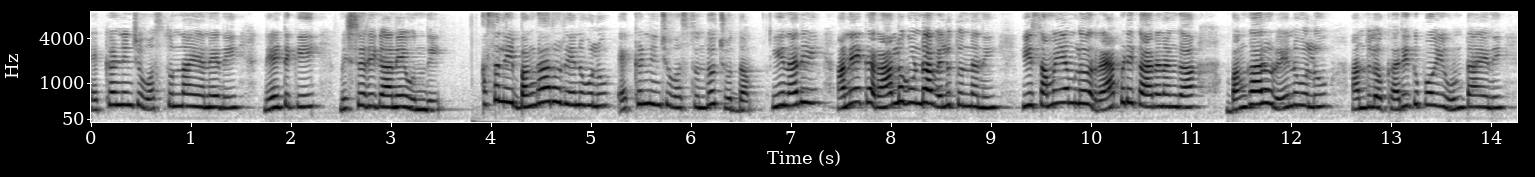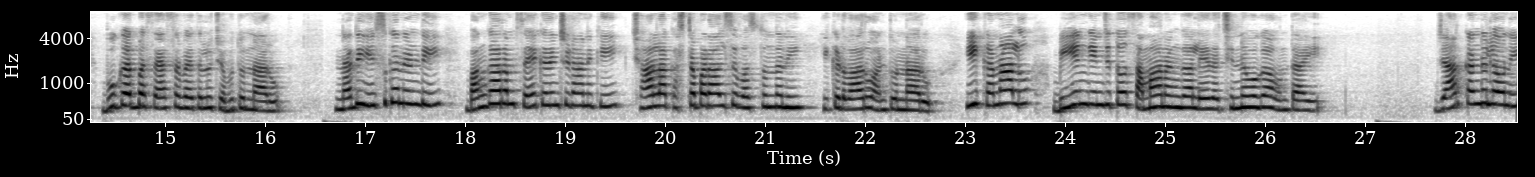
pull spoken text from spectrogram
ఎక్కడి నుంచి వస్తున్నాయనేది నేటికి మిస్టరీగానే ఉంది. అసలు ఈ బంగారు రేణువులు ఎక్కడి నుంచి వస్తుందో చూద్దాం. ఈ నది అనేక రాళ్ళ గుండా వెళుతుందని ఈ సమయంలో ర్యాపిడి కారణంగా బంగారు రేణువులు అందులో కరిగిపోయి ఉంటాయని భూగర్భ శాస్త్రవేత్తలు చెబుతున్నారు. నది ఇసుక నుండి బంగారం సేకరించడానికి చాలా కష్టపడాల్సి వస్తుందని ఇక్కడ వారు అంటున్నారు. ఈ కణాలు బియ్యం గింజతో సమానంగా లేదా చిన్నవిగా ఉంటాయి. జార్ఖండ్లోని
